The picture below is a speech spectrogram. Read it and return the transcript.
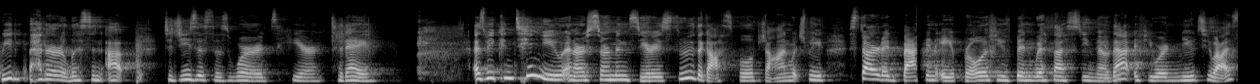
We'd better listen up to Jesus' words here today. As we continue in our sermon series through the Gospel of John, which we started back in April, if you've been with us, you know that. If you are new to us,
